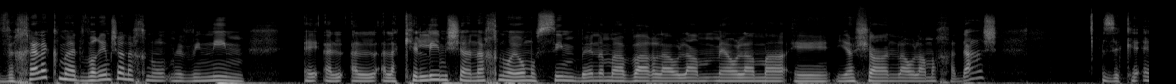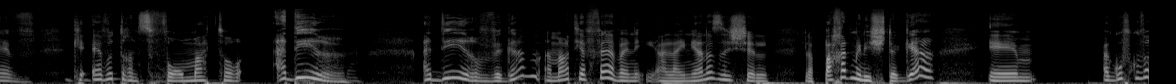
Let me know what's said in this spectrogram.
וחלק מהדברים שאנחנו מבינים אה, על, על, על הכלים שאנחנו היום עושים בין המעבר לעולם, מהעולם הישן לעולם החדש, זה כאב. כאב הוא טרנספורמטור אדיר. אדיר, וגם אמרת יפה, אבל אני, על העניין הזה של, של הפחד מלהשתגע, אמ, הגוף כבר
